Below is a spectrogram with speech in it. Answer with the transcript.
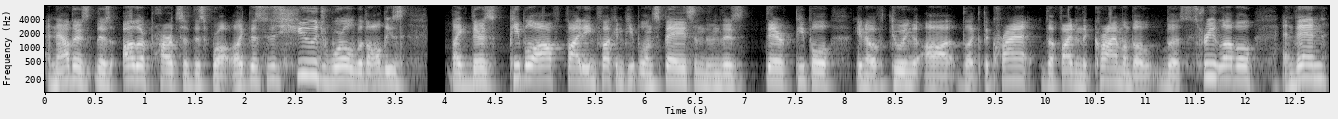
and now there's there's other parts of this world. Like there's this huge world with all these like there's people off fighting fucking people in space and then there's there are people you know doing uh like the crime the fighting the crime on the the street level. And then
